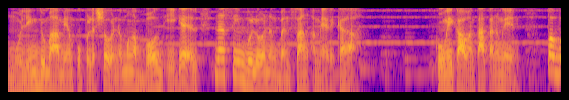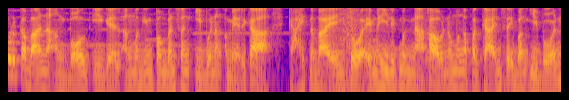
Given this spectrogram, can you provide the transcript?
muling dumami ang populasyon ng mga bald eagle na simbolo ng bansang Amerika. Kung ikaw ang tatanungin, pabor ka ba na ang bald eagle ang maging pambansang ibon ng Amerika kahit na ba ito ay mahilig magnakaw ng mga pagkain sa ibang ibon?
